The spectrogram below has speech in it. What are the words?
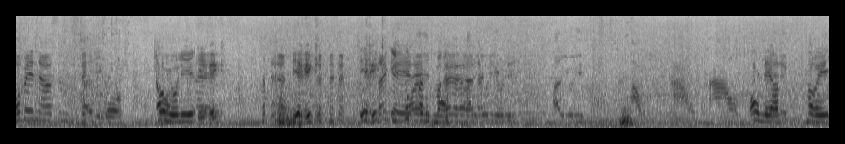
Robin aus dem Zweck. Nico. Ciao, Juli. Erik. Erik. Erik. Danke, Ich guck mal nicht mal. Äh, danke, Juli. Hallo Juli. Au. Au. Au. Hi, Leon. Sorry.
